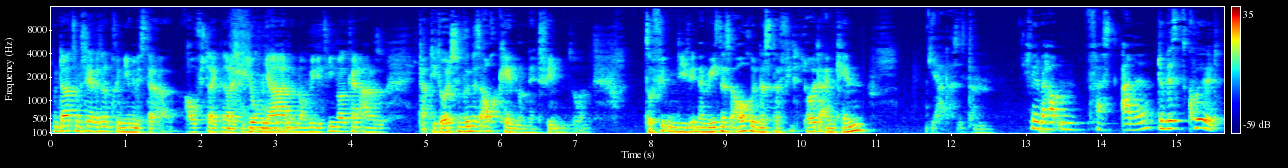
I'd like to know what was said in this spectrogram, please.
und da zum stellvertretenden Premierminister aufsteigt in relativ jungen Jahren und noch Medizin macht, keine Ahnung. So. Ich glaube, die Deutschen würden das auch kennen und nett finden. So. Und so finden die Vietnamesen das auch und dass da viele Leute einen kennen. Ja, das ist dann, Ich will behaupten, fast alle. Du bist Kult.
